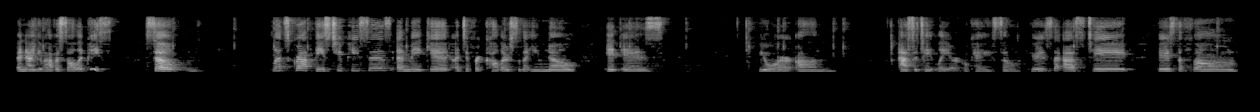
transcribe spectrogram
And now you have a solid piece. So let's grab these two pieces and make it a different color so that you know it is your um, acetate layer. Okay, so here's the acetate, here's the foam,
